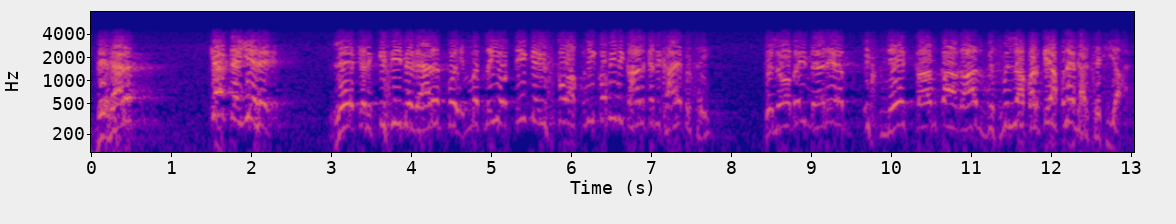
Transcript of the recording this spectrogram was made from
بغیرت کہتے یہ ہے لیکن کسی بغیرت کو ہمت نہیں ہوتی کہ اس کو اپنی کو بھی نکال کے دکھائے تو صحیح۔ کہ لو بھائی میں نے اب اس نیک کام کا آغاز بسم اللہ پڑھ کے اپنے گھر سے کیا ہے۔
